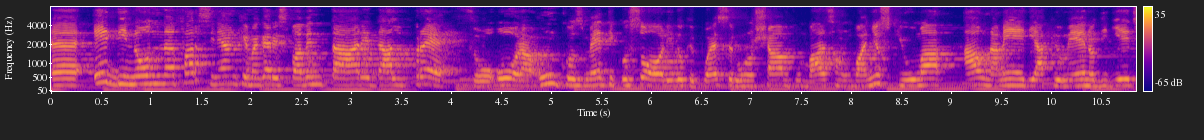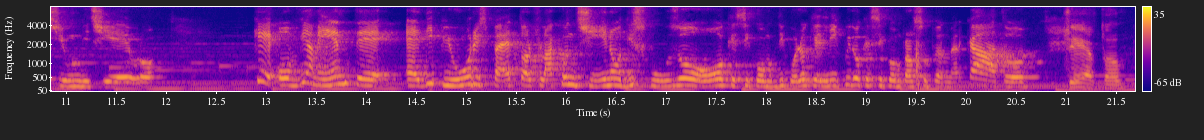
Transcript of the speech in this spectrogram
eh, e di non farsi neanche magari spaventare dal prezzo. Ora, un cosmetico solido, che può essere uno shampoo, un balsamo, un bagno schiuma, ha una media più o meno di 10-11 euro che ovviamente è di più rispetto al flaconcino diffuso o che si di quello che è liquido che si compra al supermercato. Certo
